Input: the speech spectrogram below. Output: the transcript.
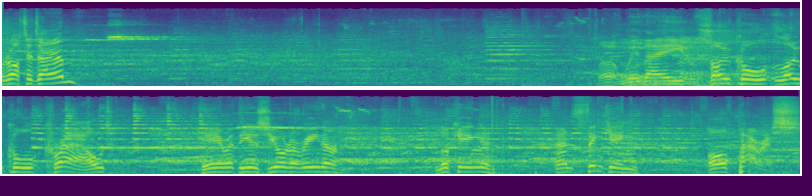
Rotterdam. But with a vocal local crowd here at the Azur Arena, looking and thinking of Paris.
